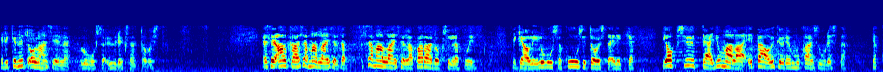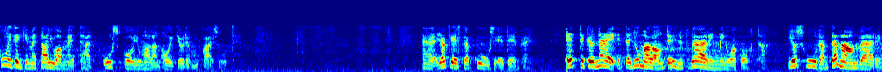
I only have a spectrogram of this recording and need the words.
Eli nyt ollaan siellä luvussa 19. Ja se alkaa samanlaiselta, samanlaisella paradoksilla kuin mikä oli luvussa 16, eli Job syyttää Jumalaa epäoikeudenmukaisuudesta, ja kuitenkin me tajuamme, että hän uskoo Jumalan oikeudenmukaisuuteen. Jakeesta kuusi eteenpäin. Ettekö näe, että Jumala on tehnyt väärin minua kohtaan? Jos huudan, tämä on väärin,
